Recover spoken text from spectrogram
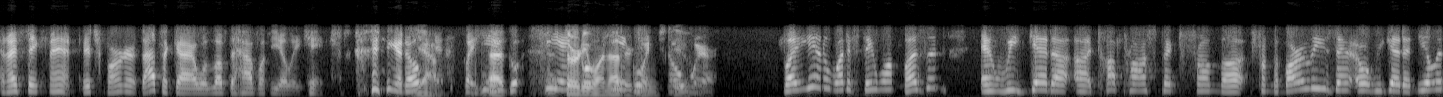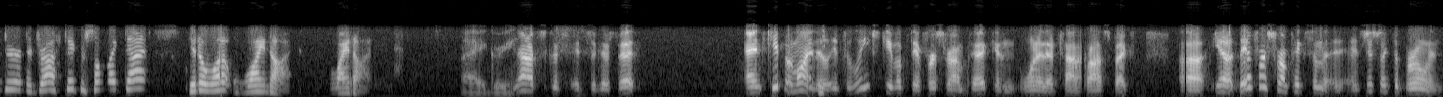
And I think, man, Mitch Marner, that's a guy I would love to have on the LA Kings. you know, Yeah. but he Uh, ain't, go, he ain't, 31 go, he other ain't going teams, too. nowhere. But you know what? If they want Muzzin and we get a, a top prospect from uh, from the Marlies, or we get a Nylander in the draft pick or something like that, you know what? Why not? Why not? I agree. No, it's a good. It's a good fit. And keep in mind, if the Leafs give up their first round pick and one of their top prospects, uh, you know, their first round picks in the, it's just like the Bruins.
